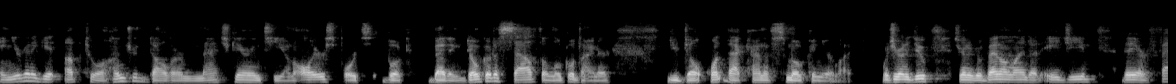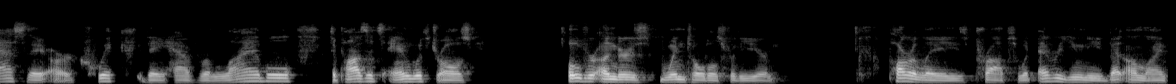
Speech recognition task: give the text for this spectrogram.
and you're going to get up to a hundred dollar match guarantee on all your sports book betting. Don't go to South, the local diner. You don't want that kind of smoke in your life. What you're going to do is you're going to go betonline.ag. They are fast, they are quick, they have reliable deposits and withdrawals, over unders, win totals for the year parlays, props, whatever you need, Bet Online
